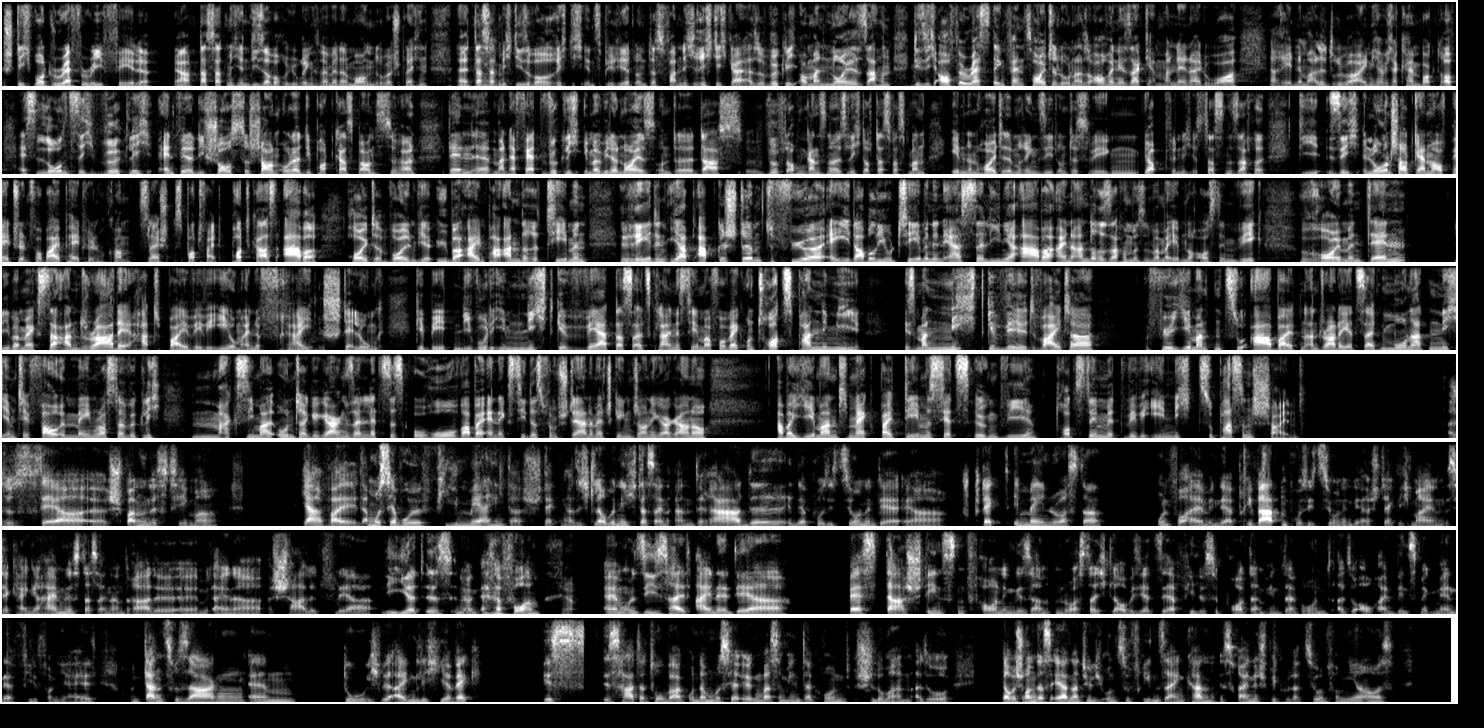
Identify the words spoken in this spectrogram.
Stichwort Referee-Fehde. Ja, das hat mich in dieser Woche übrigens, wenn wir dann morgen drüber sprechen, äh, das mhm. hat mich diese Woche richtig inspiriert und das fand ich richtig geil. Also wirklich auch mal neue Sachen, die sich auch für Wrestling-Fans heute lohnen. Also auch wenn ihr sagt, ja, Monday Night War, da reden immer alle drüber, eigentlich habe ich da keinen Bock drauf. Es lohnt sich wirklich, entweder die Shows zu schauen oder die Podcasts bei uns zu hören, denn äh, man erfährt wirklich immer wieder Neues und äh, das wirft auch ein ganz neues Licht auf das, was man eben dann heute im Ring sieht und deswegen, ja, finde ich, ist das eine Sache, die sich lohnt. Schaut gerne mal auf Patreon vorbei, patreon.com slash Spotfight Podcast. Aber heute wollen wir über ein paar andere Themen reden. Ihr habt abgestimmt für AEW-Themen in erster Linie, aber eine andere Sache müssen wir mal eben noch aus dem Weg räumen, denn Lieber Maxter, Andrade hat bei WWE um eine Freistellung gebeten. Die wurde ihm nicht gewährt, das als kleines Thema vorweg. Und trotz Pandemie ist man nicht gewillt, weiter für jemanden zu arbeiten. Andrade jetzt seit Monaten nicht im TV, im Main-Roster wirklich maximal untergegangen. Sein letztes Oho war bei NXT das 5-Sterne-Match gegen Johnny Gargano. Aber jemand, Mac, bei dem es jetzt irgendwie trotzdem mit WWE nicht zu passen scheint. Also sehr äh, spannendes Thema. Ja, weil da muss ja wohl viel mehr hinterstecken. Also ich glaube nicht, dass ein Andrade in der Position, in der er steckt, im Main Roster, und vor allem in der privaten Position, in der er steckt. Ich meine, ist ja kein Geheimnis, dass ein Andrade äh, mit einer Charlotte Flair liiert ist in ja. irgendeiner Form. Ja. Ähm, und sie ist halt eine der bestdastehendsten Frauen im gesamten Roster. Ich glaube, sie hat sehr viele Supporter im Hintergrund, also auch ein Vince McMahon, der viel von ihr hält. Und dann zu sagen, ähm, du, ich will eigentlich hier weg, ist, ist harter Tobak und da muss ja irgendwas im Hintergrund schlummern. Also glaube schon, dass er natürlich unzufrieden sein kann. Ist reine Spekulation von mir aus.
